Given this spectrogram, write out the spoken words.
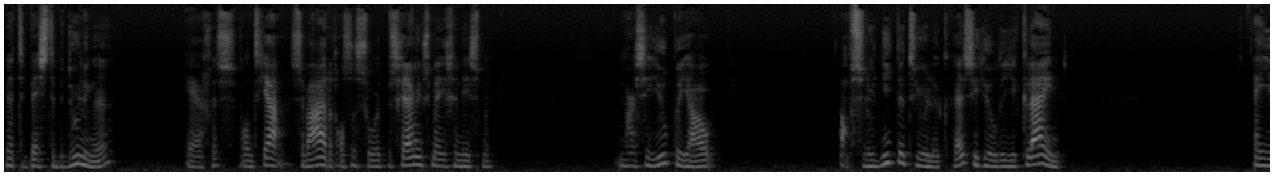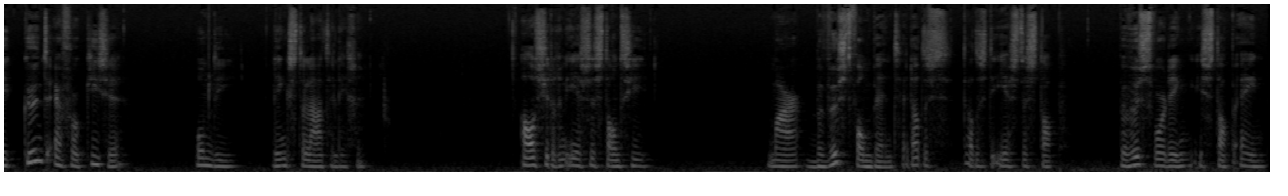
Met de beste bedoelingen, ergens, want ja, ze waren er als een soort beschermingsmechanisme. Maar ze hielpen jou absoluut niet natuurlijk, hè? ze hielden je klein. En je kunt ervoor kiezen om die links te laten liggen. Als je er in eerste instantie maar bewust van bent. Dat is, dat is de eerste stap. Bewustwording is stap 1.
